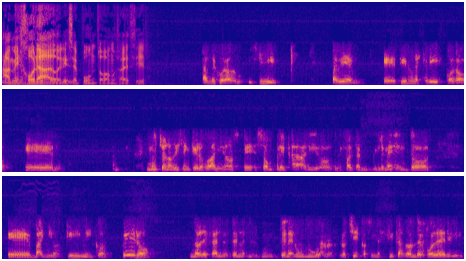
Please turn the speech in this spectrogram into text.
ha mejorado en ese punto, vamos a decir. Ha mejorado, sí, está bien. Eh, tiene un asterisco, ¿no? Eh, muchos nos dicen que los baños eh, son precarios, les faltan elementos, baños químicos, pero no dejan de tener un lugar los chicos y las chicas donde poder ir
